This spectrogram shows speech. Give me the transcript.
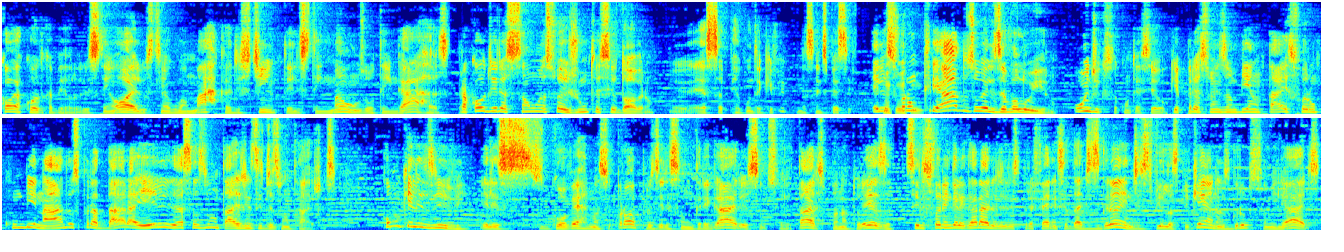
qual é a cor do cabelo? Eles têm olhos? Tem alguma marca distinta? Eles têm mãos ou têm garras? Para qual direção as suas juntas se dobram? Essa pergunta aqui foi bastante específica. Eles foram criados ou eles evoluíram? Onde que isso aconteceu? Que pressões ambientais foram combinadas para dar a eles essas vantagens e desvantagens? Como que eles vivem? Eles governam a si próprios? Eles são gregários? São solitários por natureza? Se eles forem gregários, eles preferem cidades grandes, vilas pequenas, grupos familiares?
